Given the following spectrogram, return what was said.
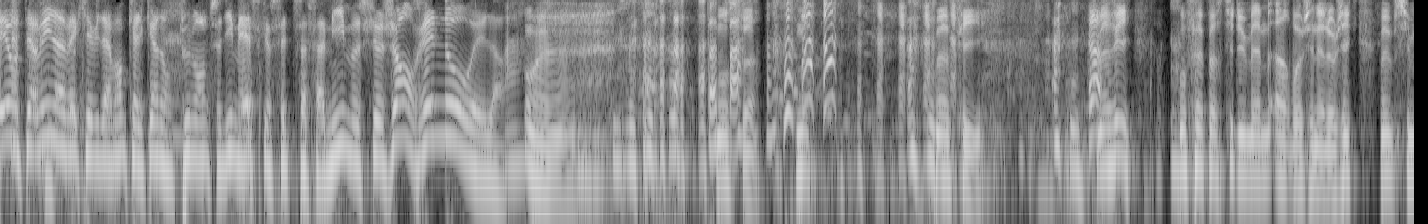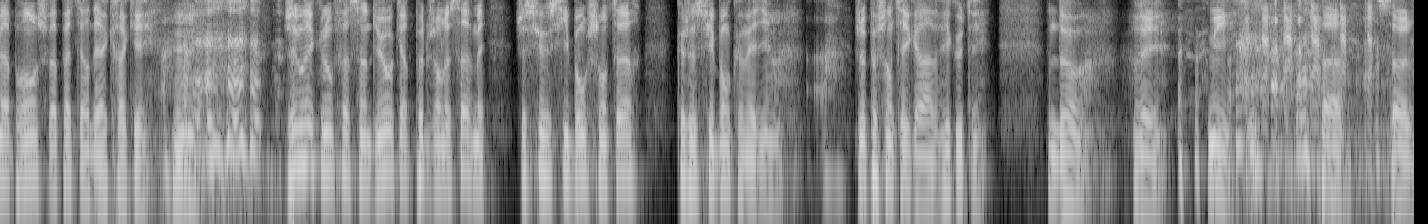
Et on termine avec évidemment quelqu'un dont tout le monde se dit mais est-ce que c'est de sa famille? Monsieur Jean Reynaud est là. Ouais. Bonsoir. Ma, ma fille. Marie, on fait partie du même arbre généalogique, même si ma branche va pas tarder à craquer. Hmm. J'aimerais que l'on fasse un duo, car peu de gens le savent, mais je suis aussi bon chanteur que je suis bon comédien. Je peux chanter grave, écoutez. Do, ré, mi, fa, sol,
